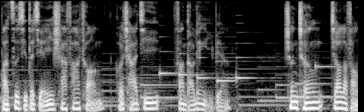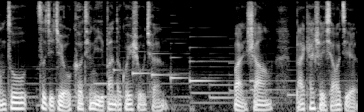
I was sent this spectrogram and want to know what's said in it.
把自己的简易沙发床和茶几放到另一边，声称交了房租，自己就有客厅一半的归属权。晚上，白开水小姐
